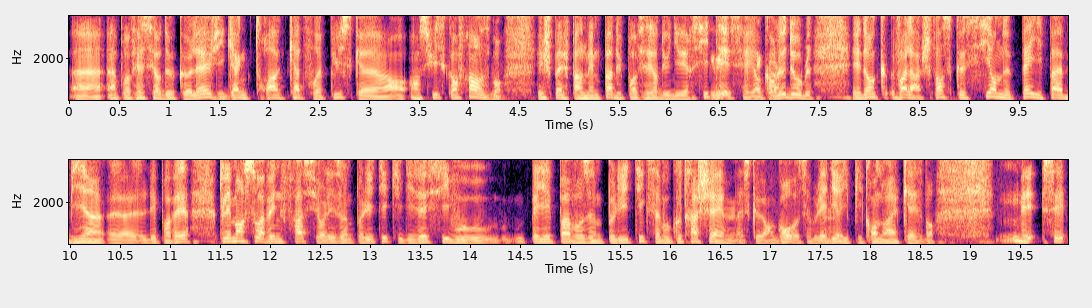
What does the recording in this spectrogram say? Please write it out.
un, un professeur de collège, il gagne 3, 4 fois plus qu'en en Suisse qu'en France. Bon. Et je, je parle même pas du professeur d'université. Oui, c'est encore le double. Et donc, voilà. Je pense que si on ne paye pas bien euh, les professeurs, Clémenceau avait une phrase sur les hommes politiques qui disait si vous payez pas vos hommes politiques, ça vous coûtera cher. Mm. Parce que, en gros, ça voulait dire ils piqueront dans la caisse. Bon. Mais c'est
